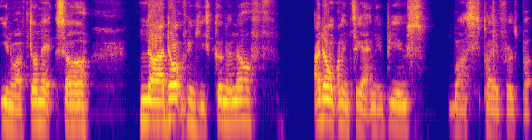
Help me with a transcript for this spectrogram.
you know, I've done it. So, no, I don't think he's good enough. I don't want him to get any abuse whilst he's playing for us, but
